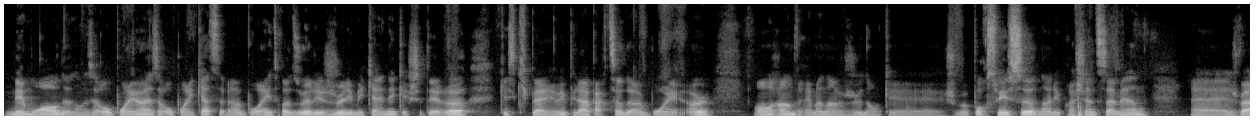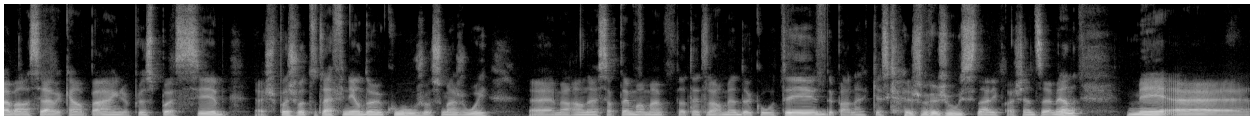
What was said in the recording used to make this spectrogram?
mémoires de 0.1 à 0.4, c'est vraiment pour introduire les jeux, les mécaniques, etc. Qu'est-ce qui peut arriver? Puis là, à partir de 1.1, on rentre vraiment dans le jeu. Donc, euh, je vais poursuivre ça dans les prochaines semaines. Euh, je vais avancer la campagne le plus possible. Euh, je ne sais pas si je vais toute la finir d'un coup. Je vais sûrement jouer, me rendre à un certain moment, peut-être le remettre de côté, dépendant de ce que je veux jouer aussi dans les prochaines semaines. Mais, euh,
